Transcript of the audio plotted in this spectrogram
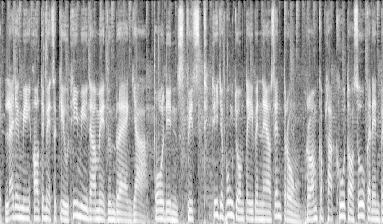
ท และยังมี Ultimate Skill ที่มีดาเมจรุนแรงอย่าง Odin Fist ที่จะพุ่งโจมตีเป็นแนวเส้นตรง พร้อมกับผลักคู่ต่อสู้กระเด็นไป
